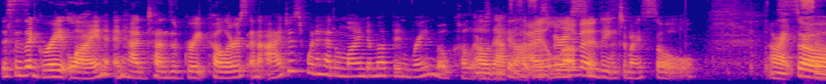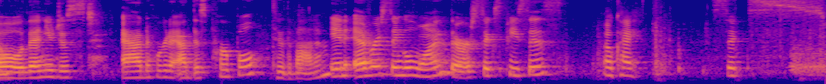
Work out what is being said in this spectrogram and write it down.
this is a great line and had tons of great colors, and I just went ahead and lined them up in rainbow colors Oh, that's because awesome. it was I very love it. soothing to my soul. All right, So, so, then you just add, we're gonna add this purple. to the bottom. In every single one, there are six pieces, Okay. six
